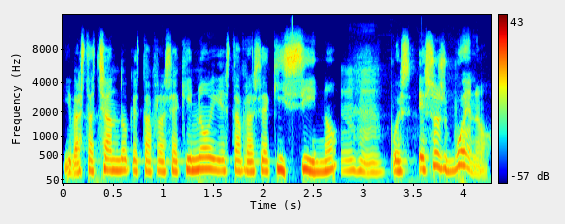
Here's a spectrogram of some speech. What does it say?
y vas tachando que esta frase aquí no y esta frase aquí sí, ¿no? Ujú. Pues eso es bueno,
